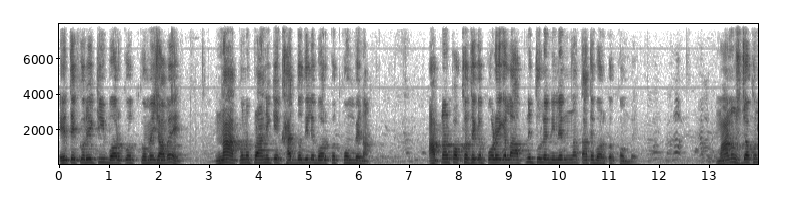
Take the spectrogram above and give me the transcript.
এতে করে কি বরকত কমে যাবে? না, কোনো প্রাণীকে খাদ্য দিলে বরকত কমবে না। আপনার পক্ষ থেকে পড়ে গেল, আপনি তুলে নিলেন না, তাতে বরকত কমবে। মানুষ যখন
